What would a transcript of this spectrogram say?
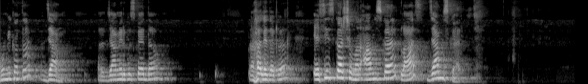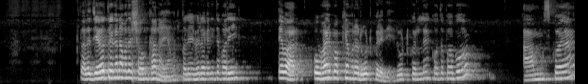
ভূমি কত? জাম। জামের উপর স্কোয়ার দাও। তাহলে দেখো এসি স্কোয়ার সমান আম স্কোয়ার প্লাস জাম স্কোয়ার। তাহলে যেহেতু এখানে আমাদের সংখ্যা নাই, আমরা তাহলে এভাবে রেখে দিতে পারি। এবার উভয় পক্ষে আমরা রুট করে দিই। রুট করলে কত পাবো? আম স্কোয়ার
